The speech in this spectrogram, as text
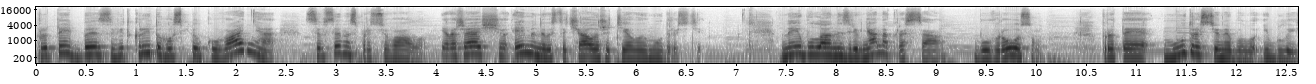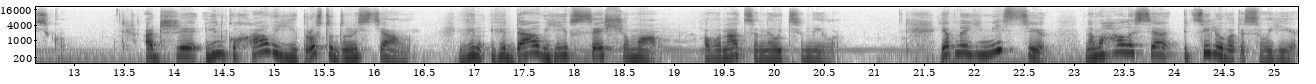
Проте без відкритого спілкування це все не спрацювало. Я вважаю, що Емі не вистачало життєвої мудрості. В неї була незрівняна краса, був розум, проте мудрості не було і близько. Адже він кохав її просто донестями. Він віддав їй все, що мав, а вона це не оцінила. Я б на її місці намагалася підсилювати своє.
